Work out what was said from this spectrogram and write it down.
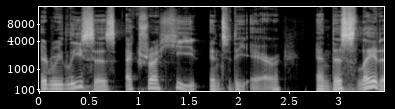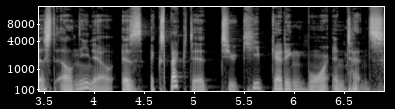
It releases extra heat into the air and this latest El Nino is expected to keep getting more intense.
